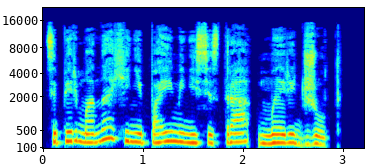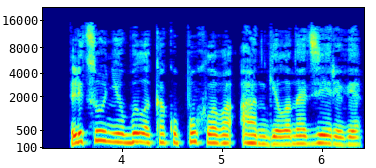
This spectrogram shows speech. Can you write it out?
теперь монахиней по имени сестра Мэри Джуд. Лицо у нее было, как у пухлого ангела на дереве.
